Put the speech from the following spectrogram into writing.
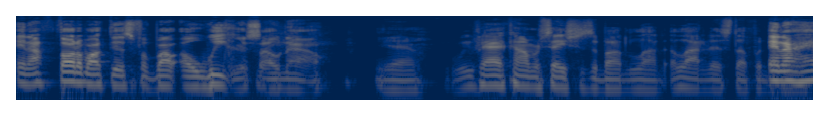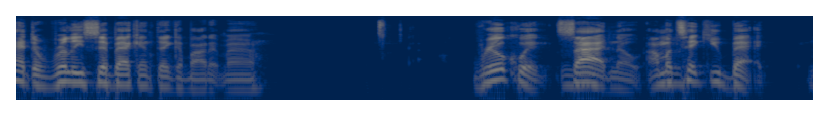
And I thought about this for about a week or so now, Yeah, we've had conversations about a lot, a lot of this stuff. With and I had to really sit back and think about it, man. Real quick, mm-hmm. side note, I'm gonna mm-hmm. take you back.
